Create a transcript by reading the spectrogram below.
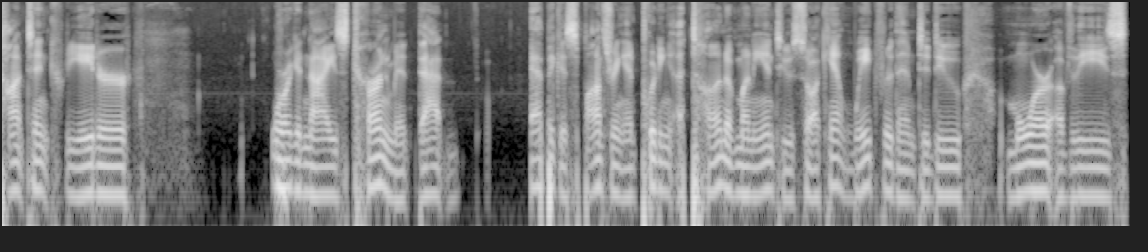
content creator organized tournament that Epic is sponsoring and putting a ton of money into. So I can't wait for them to do more of these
